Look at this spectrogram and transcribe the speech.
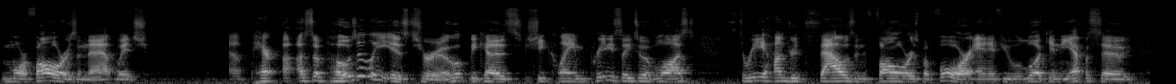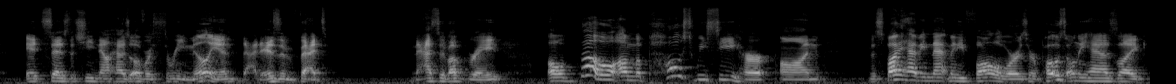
more followers than that, which uh, supposedly is true because she claimed previously to have lost 300,000 followers before, and if you look in the episode, it says that she now has over 3 million. That is, in fact, massive upgrade. Although on the post we see her on, despite having that many followers, her post only has like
